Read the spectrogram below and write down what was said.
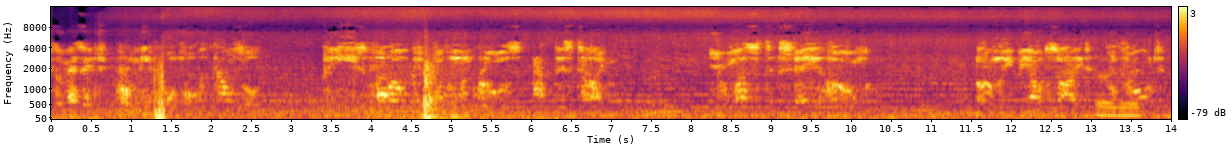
A message from the Port Talbot Council. Please follow the government rules at this time. You must stay home. Only be outside for food,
